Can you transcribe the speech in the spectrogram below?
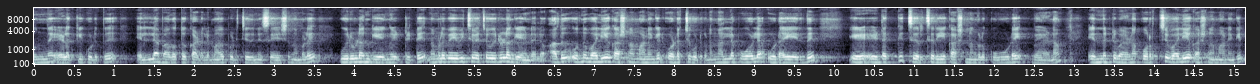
ഒന്ന് ഇളക്കി കൊടുത്ത് എല്ലാ ഭാഗത്തും കടലമാവ് പിടിച്ചതിന് ശേഷം നമ്മൾ ഉരുളൻ കിഴങ്ങ് ഇട്ടിട്ട് നമ്മൾ വേവിച്ച് വെച്ച ഉരുളൻ കിഴങ്ങ് ഉണ്ടല്ലോ അത് ഒന്ന് വലിയ കഷ്ണമാണെങ്കിൽ ഉടച്ചു കൊടുക്കണം. നല്ല പോലെ ഉടയരുത് ഇടയ്ക്ക് ചെറിയ ചെറിയ കഷ്ണങ്ങൾ കൂടെ വേണം. എന്നിട്ട് വേണം കുറച്ച് വലിയ കഷ്ണമാണെങ്കിൽ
